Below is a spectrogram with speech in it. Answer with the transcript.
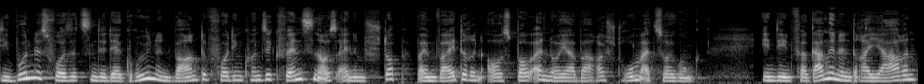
Die Bundesvorsitzende der Grünen warnte vor den Konsequenzen aus einem Stopp beim weiteren Ausbau erneuerbarer Stromerzeugung. In den vergangenen drei Jahren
